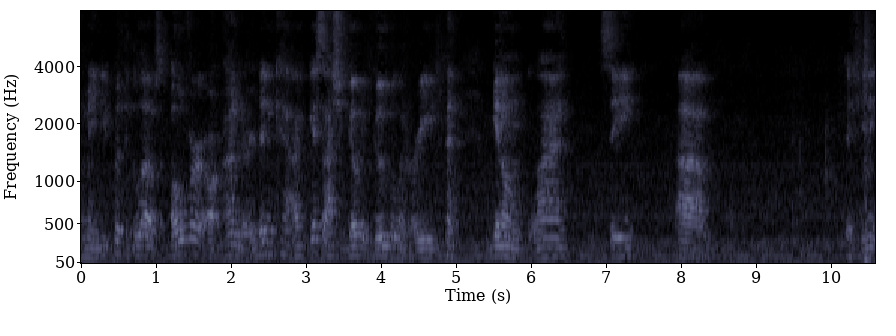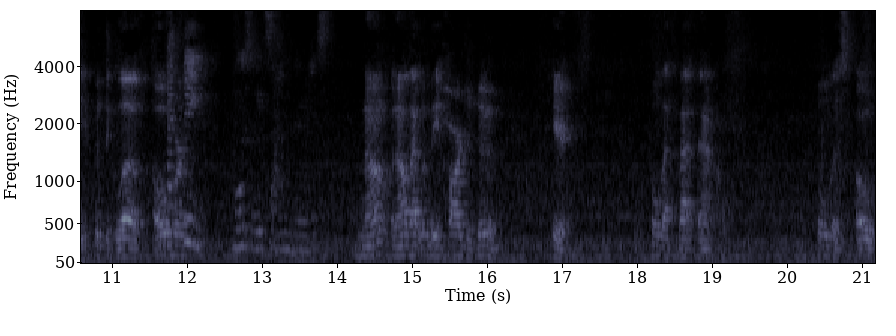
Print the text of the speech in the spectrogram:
I mean, you put the gloves over or under. It didn't. I guess I should go to Google and read, get online, see um, if you need to put the glove over. I think mostly it's under just. No, no, that would be hard to do. Here, pull that back down. Pull this over.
